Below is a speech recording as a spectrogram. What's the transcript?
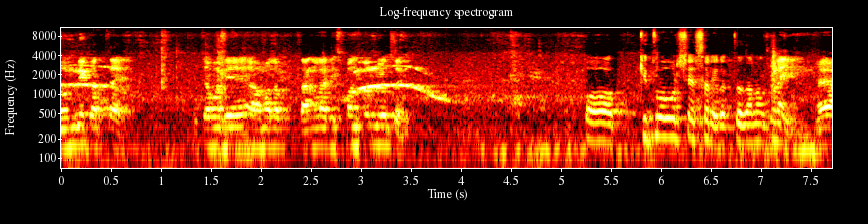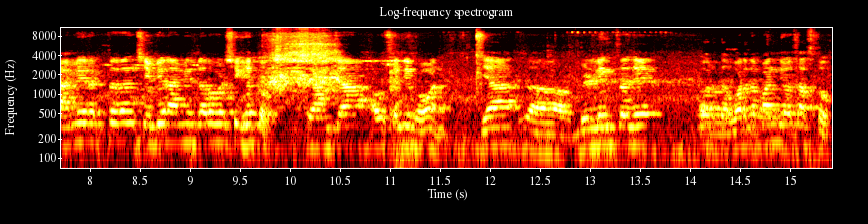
नोंदणी करताय त्याच्यामध्ये आम्हाला चांगला रिस्पॉन्स पण मिळतोय. कितवं वर्ष आहे सर हे रक्तदानाचं? नाही हे आम्ही रक्तदान शिबिर आम्ही दरवर्षी घेतो. ते आमच्या औषधी भवन या अ, बिल्डिंगचं जे वर्ध वर्धमान. दिवस असतो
